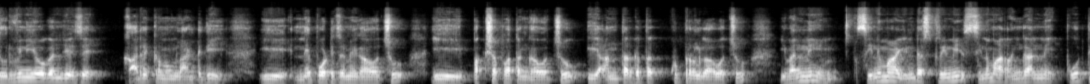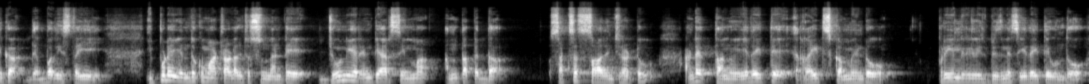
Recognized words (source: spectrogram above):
దుర్వినియోగం చేసే కార్యక్రమం లాంటిది ఈ నెపోటిజమే కావచ్చు ఈ పక్షపాతం కావచ్చు ఈ అంతర్గత కుట్రలు కావచ్చు ఇవన్నీ సినిమా ఇండస్ట్రీని సినిమా రంగాన్ని పూర్తిగా దెబ్బతీస్తాయి. ఇప్పుడే ఎందుకు మాట్లాడాల్సి వస్తుందంటే జూనియర్ ఎన్టీఆర్ సినిమా అంత పెద్ద సక్సెస్ సాధించినట్టు అంటే తను ఏదైతే రైట్స్ కమ్మిండో ప్రీ రిలీజ్ బిజినెస్ ఏదైతే ఉందో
